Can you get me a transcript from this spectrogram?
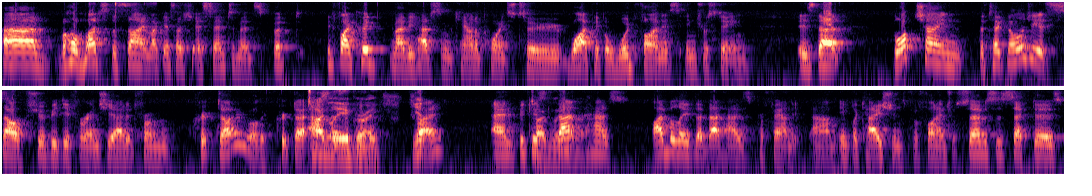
Uh, well, much the same. I guess I share sentiments, but if I could maybe have some counterpoints to why people would find this interesting, is that blockchain, the technology itself, should be differentiated from crypto or the crypto Totally assets agree. Yep. and because Totally that agree. has, I believe that that has profound um, implications for financial services sectors,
